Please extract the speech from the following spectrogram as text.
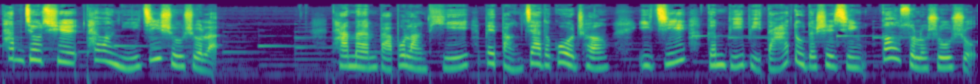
他们就去探望尼基叔叔了。他们把布朗提被绑架的过程以及跟比比打赌的事情告诉了叔叔。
